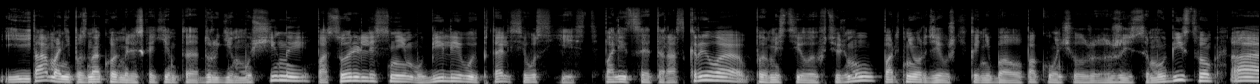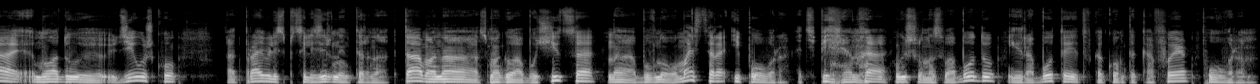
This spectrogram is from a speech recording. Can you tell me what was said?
И там они познакомились с каким-то другим мужчиной, поссорились с ним, убили его и пытались его съесть. Полиция это раскрыла, поместила их в тюрьму. Партнер девушки-каннибала покончил жизнь самоубийством, а молодую девушку отправили в специализированный интернат. Там она смогла обучиться на обувного мастера и повара. А теперь она вышла на свободу и работает в каком-то кафе поваром.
